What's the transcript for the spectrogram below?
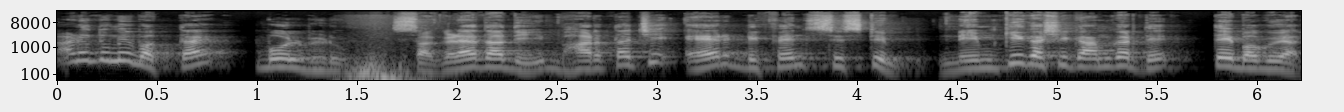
आणि तुम्ही बघताय बोल भिडू. सगळ्यात आधी भारताची एअर डिफेन्स सिस्टीम नेमकी कशी काम करते ते बघूयात.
